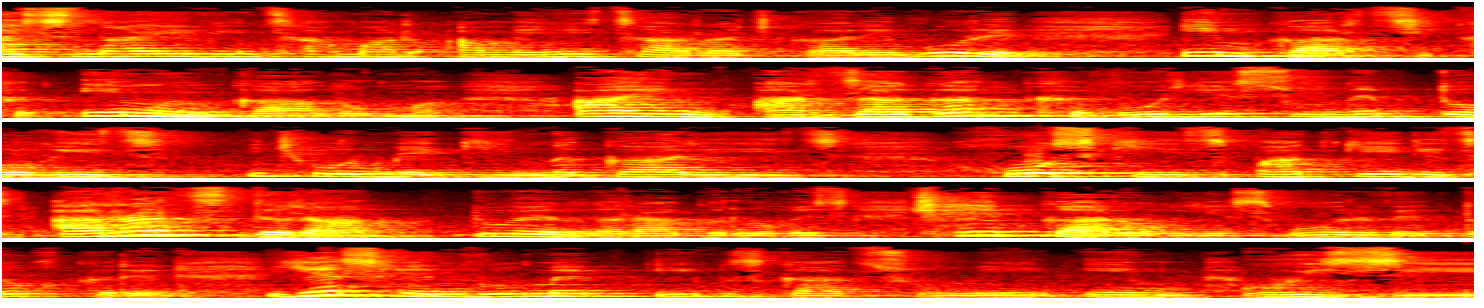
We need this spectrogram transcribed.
բայց նաեւ ինձ համար ամենից առաջ կարևոր է իմ կարծիքը, իմ ընկալումը, այն արձագանքը, որ ես ունեմ տողից, ինչ որ մեկի նկարից, խոսքից, պատկերից, առանց դրան դու էլ լրագրող ես, չեմ կարող ես որևէ տող գրել։ Ես հենվում եմ իմ զգացումի, իմ հույզի,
